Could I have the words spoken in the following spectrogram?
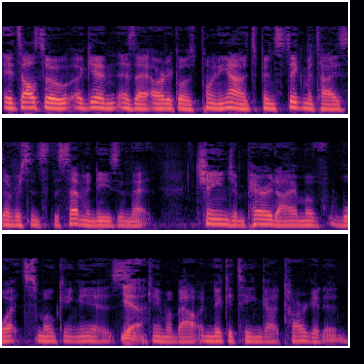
it's also, again, as that article is pointing out, it's been stigmatized ever since the 70s and that change in paradigm of what smoking is Yeah. came about and nicotine got targeted.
